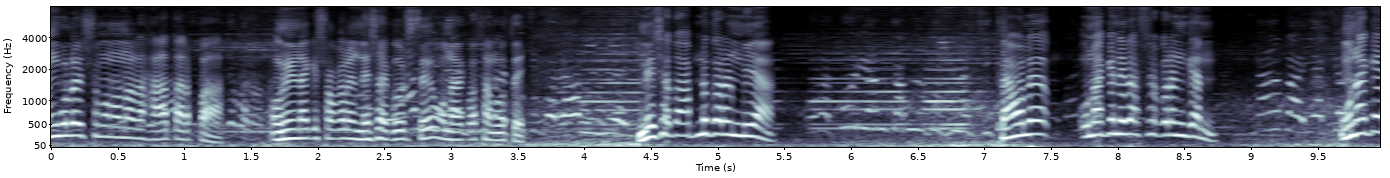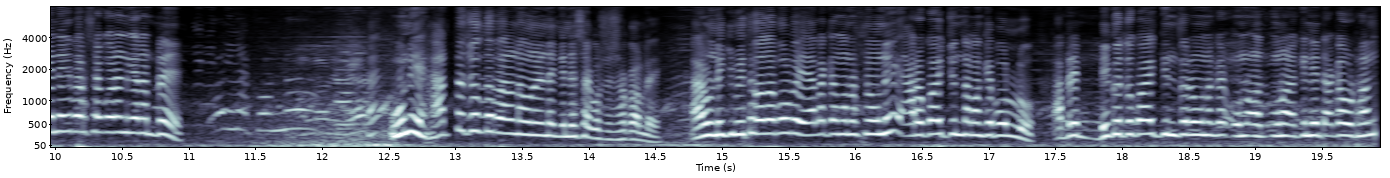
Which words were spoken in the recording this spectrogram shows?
আঙ্গুলের সমান ওনার হাত আর পা। উনি নাকি সকালে নেশা করছে ওনার কথা মতে। নেশা তো আপনি করেন মিয়া। তাহলে ওনাকে নিয়ে ব্যবসা করেন কেন? না ভাই, ওনাকে নিয়ে ব্যবসা করেন কেন আপনি? উনি হাঁটতে চলতে পারে না উনি নাকি নেশা করছে সকালে। আর উনি কি মিথ্যা কথা বলবে? এলাকার মানুষ না উনি? আরও কয়েকজন আমাকে বলল। আপনি বিগত কয়েকদিন ধরে ওনাকে ওনাকে নিয়ে টাকা উঠান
